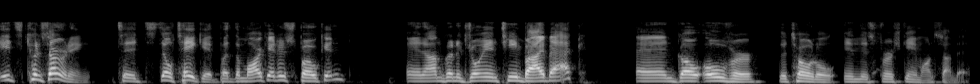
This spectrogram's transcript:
it's concerning to still take it, but the market has spoken, and I'm going to join team buyback and go over the total in this first game on Sunday.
